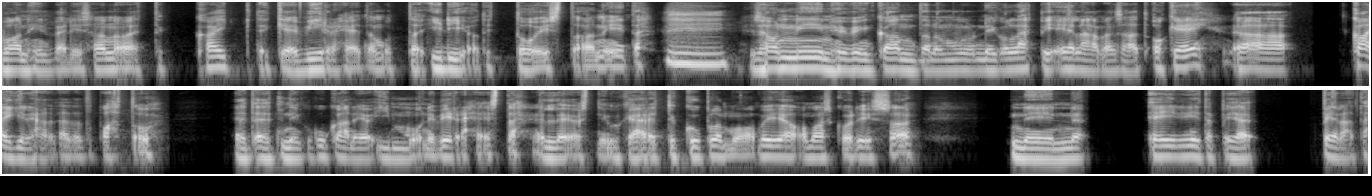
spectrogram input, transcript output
vanhin veli sanoi, että kaikki tekee virheitä, mutta idiotit toistaa niitä. Mm. Se on niin hyvin kantanut mun niin läpi elämänsä, että okei, ää, kaikillehan tätä tapahtuu. Että et, niin kukaan ei ole immuuni virheistä, ellei olisi niin kääritty kuplamuovia omassa kodissaan. Niin ei niitä pidä pelätä.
